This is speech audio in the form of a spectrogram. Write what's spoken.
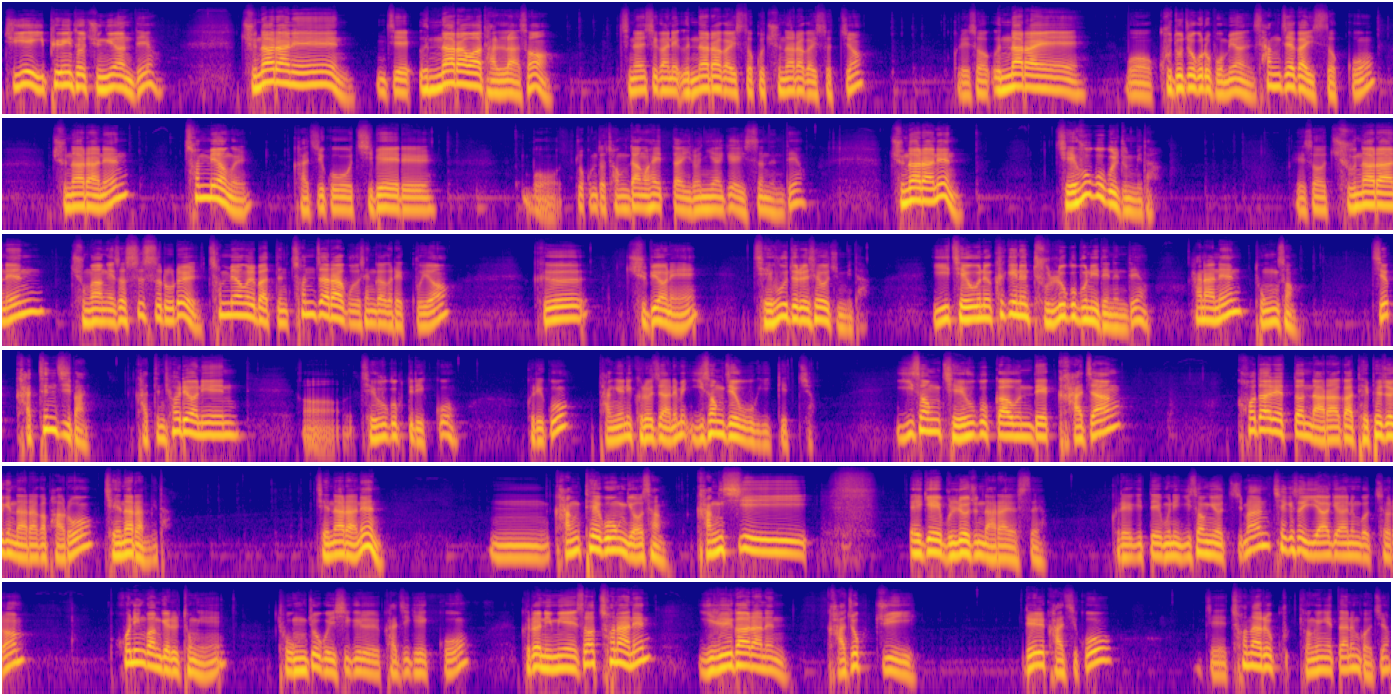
뒤에 이 표현이 더 중요한데요. 주나라는 이제 은나라와 달라서 지난 시간에 은나라가 있었고 주나라가 있었죠. 그래서 은나라에 뭐 구도적으로 보면 상제가 있었고 주나라는 천명을 가지고 지배를 뭐 조금 더 정당화했다 이런 이야기가 있었는데요. 주나라는 제후국을 둡니다. 그래서 주나라는 중앙에서 스스로를 천명을 받든 천자라고 생각을 했고요. 그 주변에 제후들을 세워줍니다. 이 제후는 크게는 둘로 구분이 되는데요. 하나는 동성, 즉 같은 집안, 같은 혈연인 어, 제후국들이 있고 그리고 당연히 그러지 않으면 이성 제후국이 있겠죠. 이성 제후국 가운데 가장 커다랬던 나라가 대표적인 나라가 바로 제 나라입니다. 제 나라는 음, 강태공 여상 강 씨에게 물려준 나라였어요. 그러기 때문에 이성이었지만 책에서 이야기하는 것처럼 혼인 관계를 통해 동족 의식을 가지게 했고 그런 의미에서 천하는 일가라는 가족주의를 가지고 이제 천하를 경영했다는 거죠.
